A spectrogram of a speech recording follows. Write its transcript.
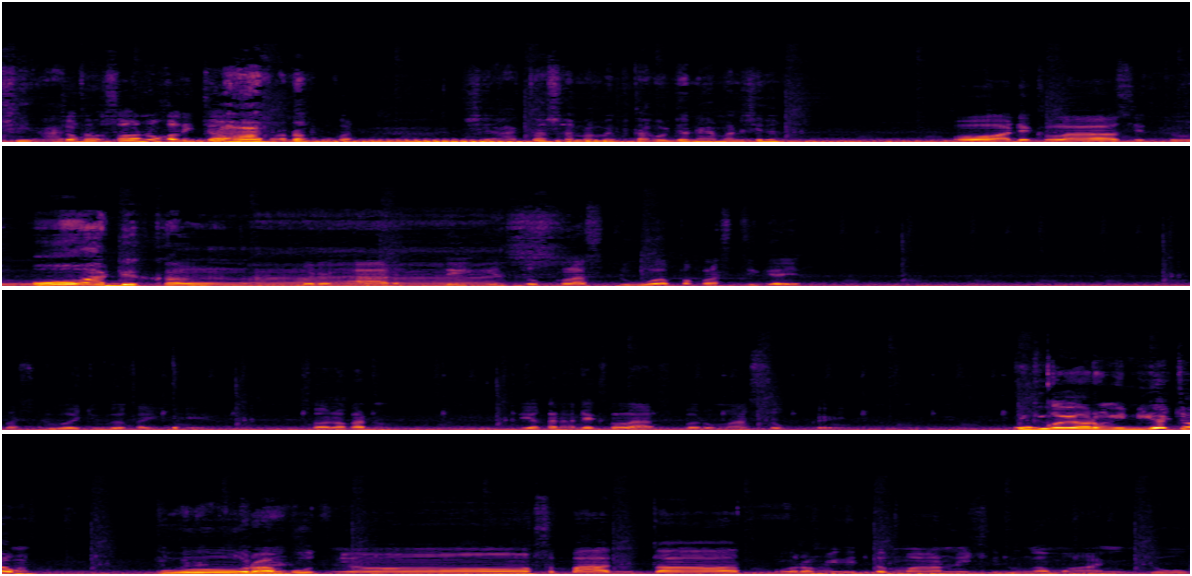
si cong Ato. Ke sono kali cong. Lah, sono. bukan. si Ato sama Miftah Hujannya mana sih oh ada kelas itu. Oh ada kelas. Berarti itu kelas 2 apa kelas 3 ya? Kelas 2 juga kayaknya. Soalnya kan dia kan ada kelas baru masuk kayaknya. Oh, Tinggi- kayak orang India, Cong. Gimana- Oh, gimana? rambutnya sepantat, orangnya hitam manis, hidungnya mancung.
